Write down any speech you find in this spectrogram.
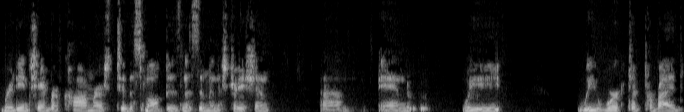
Meridian Chamber of Commerce to the Small Business Administration. Um, and we we work to provide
